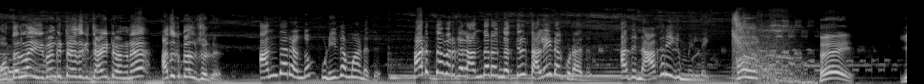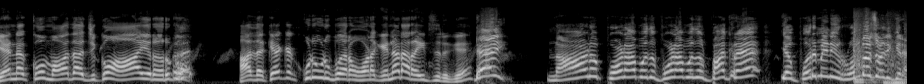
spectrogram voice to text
முதல்ல இவன்கிட்ட எதுக்கு ஜாக்கெட் வாங்கின? அதுக்கு பதில் சொல்லு. அந்தரங்கம் புனிதமானது. அடுத்தவர்கள் அந்தரங்கத்தில் தலையிடக்கூடாது. அது நாகரிகம் இல்லை. ஏய் எனக்கும் மாதாஜிக்கும் ஆயிரம் இருக்கும். அத கேட்க குடுகுடுப்புக்காரன் உனக்கு என்னடா ரைட்ஸ் இருக்கு? டேய் நானும் போனா போது போனா போது பாக்குறேன். என் பொறுமை நீ ரொம்ப சோதிக்கிற.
